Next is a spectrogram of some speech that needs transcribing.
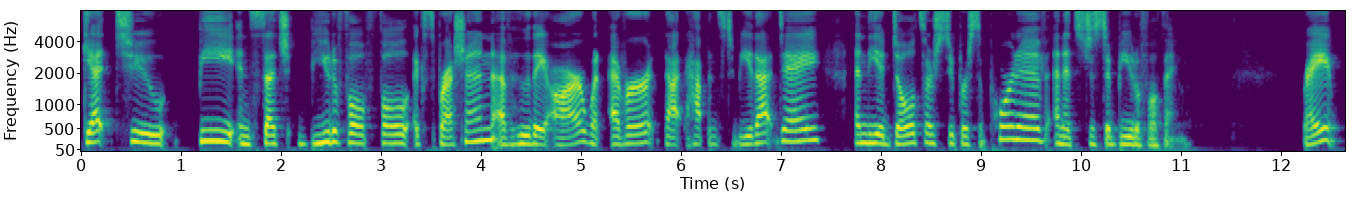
get to be in such beautiful, full expression of who they are, whatever that happens to be that day. And the adults are super supportive, and it's just a beautiful thing. Right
